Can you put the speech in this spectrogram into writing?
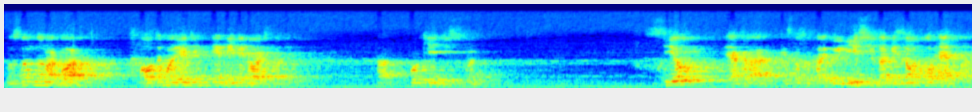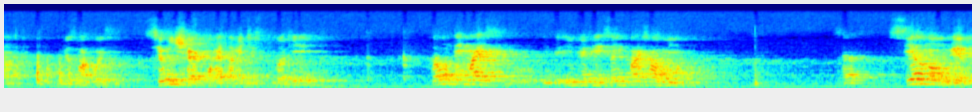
Nós estamos dando agora uma outra maneira de entender melhor isso aqui. Tá? Por que disso? Né? Se eu, é aquela questão que eu falei no início da visão correta, né? Mesma coisa. Se eu enxergo corretamente isso tudo aqui, então não tem mais imperfeição em parte alguma. Certo? Se eu não vejo,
